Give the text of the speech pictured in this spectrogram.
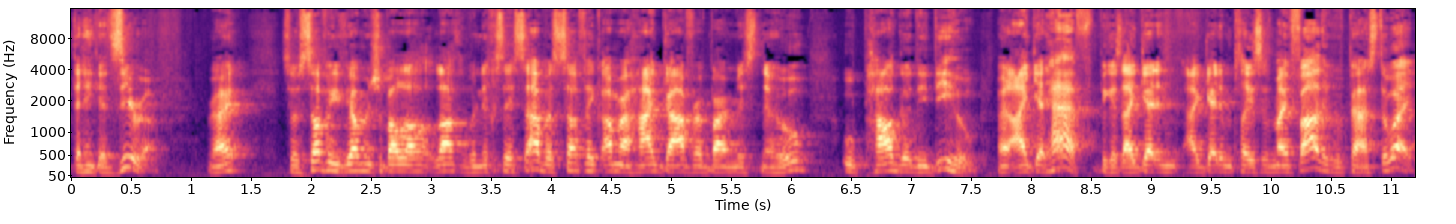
then he gets zero, right? So suffix v'yamin shabalach v'nichse saba suffix amar hai gavra bar misnahu upalga didihu. Right? I get half because I get in I get in place of my father who passed away.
